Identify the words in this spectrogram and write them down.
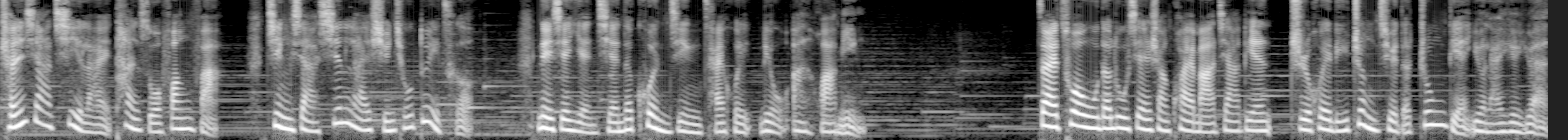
沉下气来探索方法，静下心来寻求对策，那些眼前的困境才会柳暗花明。在错误的路线上快马加鞭，只会离正确的终点越来越远；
